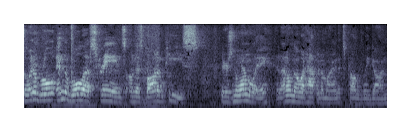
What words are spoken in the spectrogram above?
So in a roll in the Rolef screens on this bottom piece, there's normally, and I don't know what happened to mine, it's probably gone,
